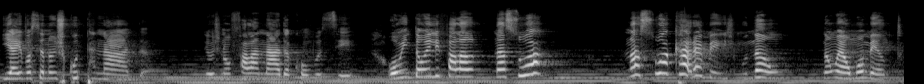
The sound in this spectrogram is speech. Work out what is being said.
E aí você não escuta nada. Deus não fala nada com você. Ou então ele fala na sua na sua cara mesmo. Não, não é o momento.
